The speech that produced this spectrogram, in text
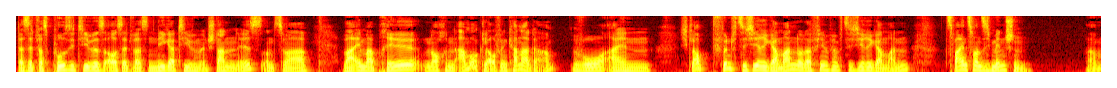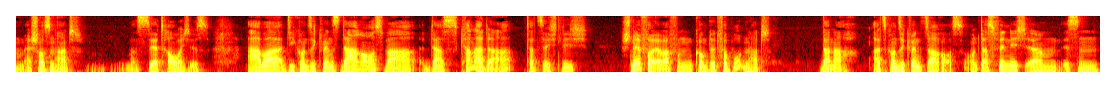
dass etwas Positives aus etwas Negativem entstanden ist. Und zwar war im April noch ein Amoklauf in Kanada, wo ein, ich glaube, 50-jähriger Mann oder 54-jähriger Mann 22 Menschen ähm, erschossen hat, was sehr traurig ist. Aber die Konsequenz daraus war, dass Kanada tatsächlich Schnellfeuerwaffen komplett verboten hat. Danach. Als Konsequenz daraus. Und das finde ich, ähm, ist ein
